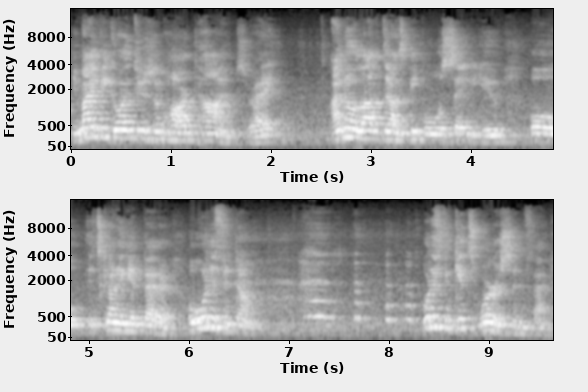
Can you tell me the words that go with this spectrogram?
You might be going through some hard times, right? I know a lot of times people will say to you, "Oh, it's going to get better." Well, what if it don't? What if it gets worse, in fact?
